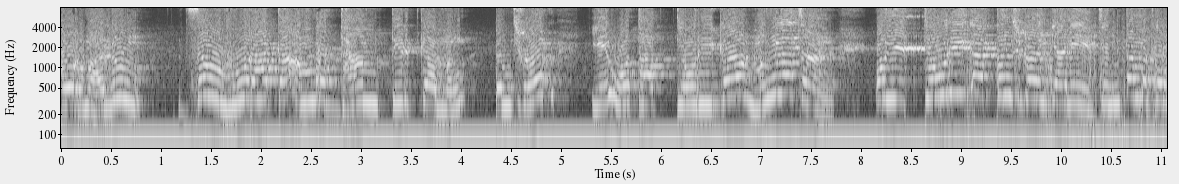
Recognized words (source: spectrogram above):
और मालूम, जब हो रहा था अमृत धाम तीर्थ का पंचकर्म ये वो था त्योरी का मंगलाचरण। और ये त्योरी का पंचकर्म ज्ञानी चिंता मत करो,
